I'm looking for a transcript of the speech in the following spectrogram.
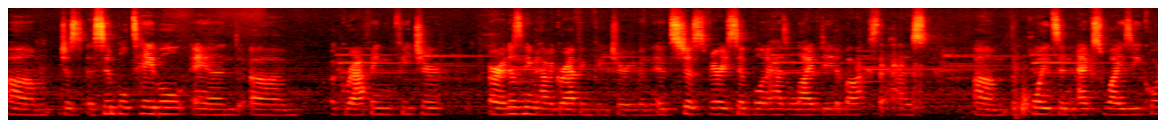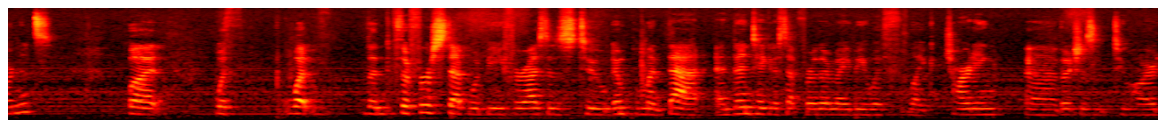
um, just a simple table and um, a graphing feature, or it doesn't even have a graphing feature even. It's just very simple and it has a live data box that has um, the points in X, Y, Z coordinates. But with what the, the first step would be for us is to implement that and then take it a step further maybe with like charting, uh, which isn't too hard,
